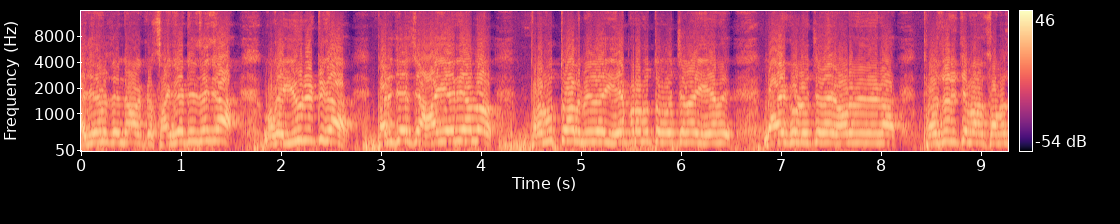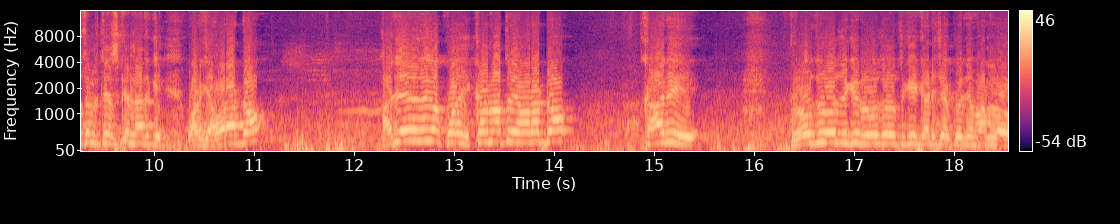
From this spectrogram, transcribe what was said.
అదేవిధంగా ఒక సంఘటితంగా ఒక యూనిట్గా పనిచేసి ఆ ఏరియాలో ప్రభుత్వాల మీద ఏ ప్రభుత్వం వచ్చినా ఏ నాయకుడు వచ్చినా ఎవరి మీద ప్రచురించి మన సమస్యలు తీసుకెళ్ళడానికి వాడికి ఎవరడ్డం అదేవిధంగా ఇక్కడ మాత్రం ఎవరడ్డం కానీ రోజు రోజుకి రోజు రోజుకి గడిచే కొద్ది మనలో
